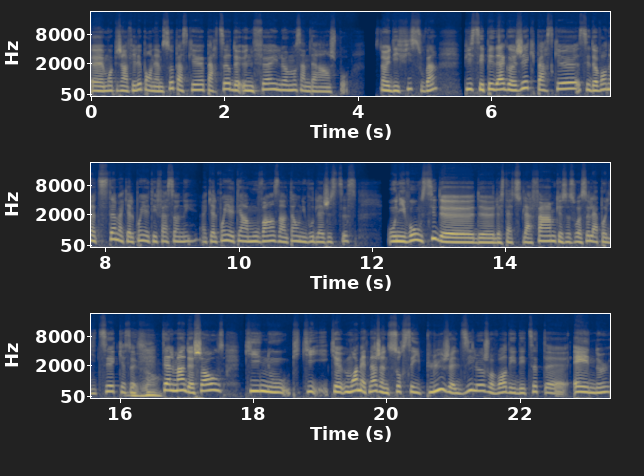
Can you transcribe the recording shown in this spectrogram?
Euh, moi puis Jean-Philippe, on aime ça parce que partir d'une feuille, là, moi, ça ne me dérange pas. C'est un défi souvent. Puis c'est pédagogique parce que c'est de voir notre système à quel point il a été façonné, à quel point il a été en mouvance dans le temps au niveau de la justice au niveau aussi de, le statut de la femme, que ce soit ça, la politique, que ce, tellement de choses qui nous. Qui, que moi, maintenant, je ne sourcille plus, je le dis, là, je vais voir des, des titres euh, haineux,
